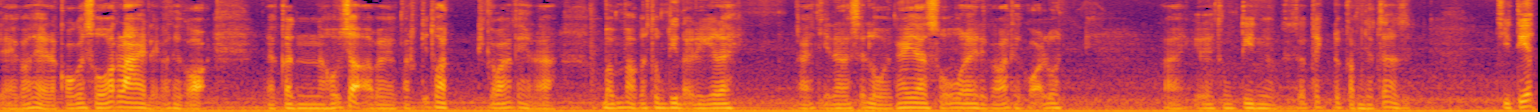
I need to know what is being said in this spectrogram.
để có thể là có cái số hotline để có thể gọi để cần hỗ trợ về mặt kỹ thuật thì các bác có thể là bấm vào cái thông tin đại lý ở đây. Đấy, thì nó sẽ lồi ngay ra số ở đây để các bác có thể gọi luôn đấy, cái này thông tin sẽ tích được cập nhật rất là chi tiết.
